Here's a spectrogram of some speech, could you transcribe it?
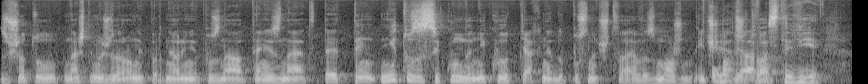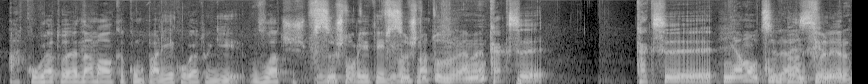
Защото нашите международни партньори ни познават, те ни знаят. Те, те нито за секунда никой от тях не допусна, че това е възможно. И че е Обаче е вярно. това сте вие. А когато е една малка компания когато ги влачиш по затворите или в същото време, как се, как се Няма оцеляване, фалира.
